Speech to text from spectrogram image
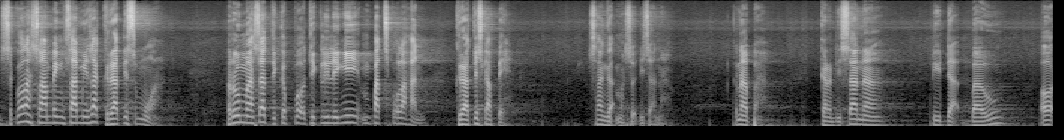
Sekolah samping-samping saya gratis semua Rumah saya dikepuk, dikelilingi empat sekolahan, gratis kabeh. Saya enggak masuk di sana. Kenapa? Karena di sana tidak bau, oh,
